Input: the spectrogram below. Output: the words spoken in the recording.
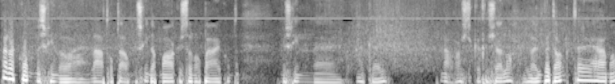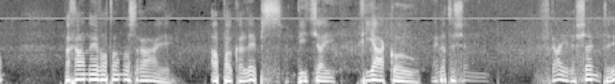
Maar dat komt misschien wel uh, later op avond. Misschien dat Marcus er nog bij komt. Misschien, oké. Nou, hartstikke gezellig. Leuk, bedankt Herman. We gaan nu wat anders draaien. Apocalypse, DJ Giaco. En dat is een vrij recente,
